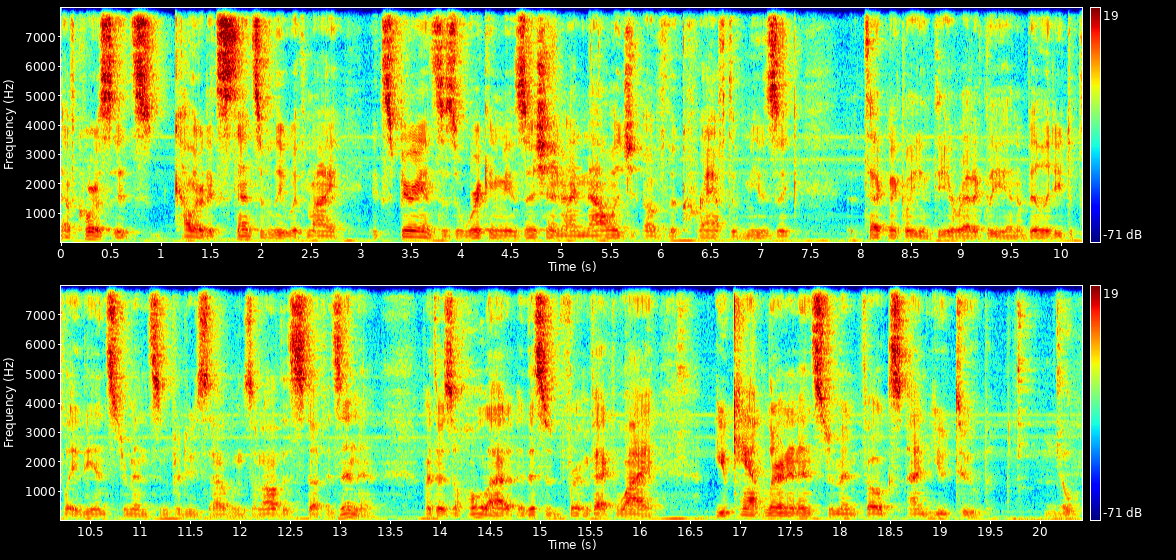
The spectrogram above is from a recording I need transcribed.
of course, it's colored extensively with my experience as a working musician, my knowledge of the craft of music, technically and theoretically, and ability to play the instruments and produce albums, and all this stuff is in there. But there's a whole lot of this is, for in fact, why you can't learn an instrument, folks, on YouTube. Nope.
